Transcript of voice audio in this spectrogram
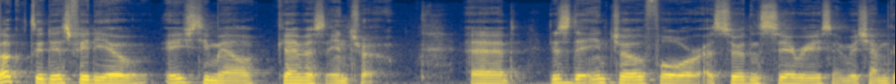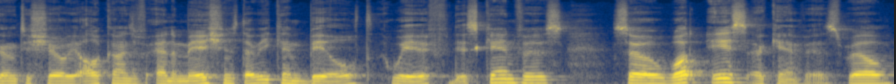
Welcome to this video, HTML Canvas Intro. And this is the intro for a certain series in which I'm going to show you all kinds of animations that we can build with this canvas. So what is a canvas? Well,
